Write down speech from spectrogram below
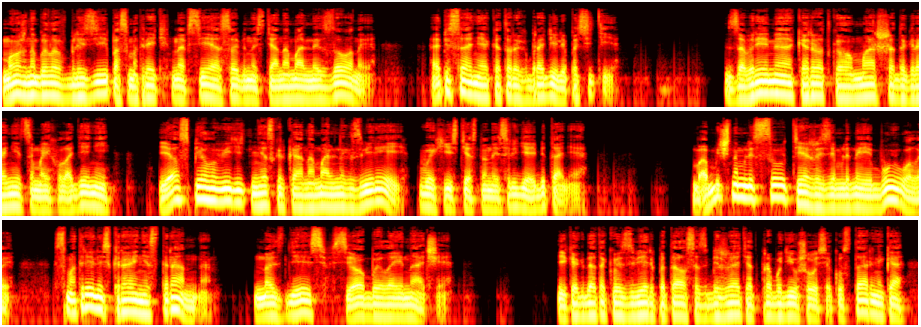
можно было вблизи посмотреть на все особенности аномальной зоны, описания которых бродили по сети. За время короткого марша до границы моих владений я успел увидеть несколько аномальных зверей в их естественной среде обитания. В обычном лесу те же земляные буйволы смотрелись крайне странно, но здесь все было иначе. И когда такой зверь пытался сбежать от пробудившегося кустарника —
